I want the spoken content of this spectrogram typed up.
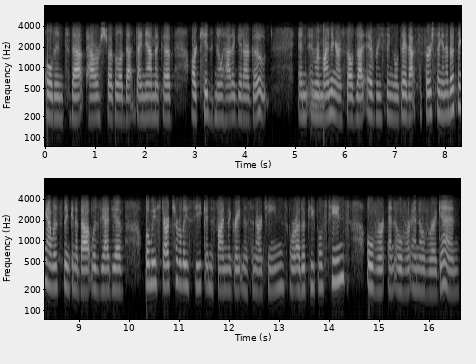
pulled into that power struggle of that dynamic of our kids know how to get our goat. And, and mm-hmm. reminding ourselves that every single day. That's the first thing. Another thing I was thinking about was the idea of when we start to really seek and find the greatness in our teens or other people's teens over and over and over again,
